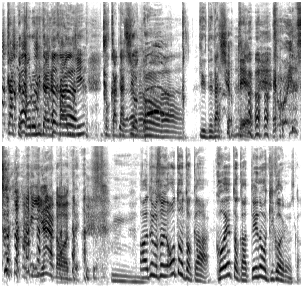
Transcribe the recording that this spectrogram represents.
使って取るみたいな感じとか出しようと、うん、言って出しよって。こいつなんやと思って。あでもそういう音とか声とかっていうのも聞こえるんですか？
